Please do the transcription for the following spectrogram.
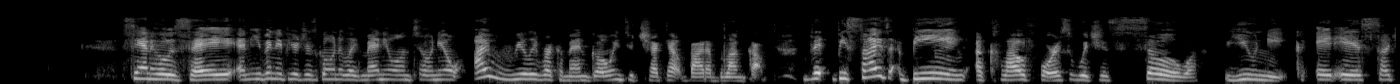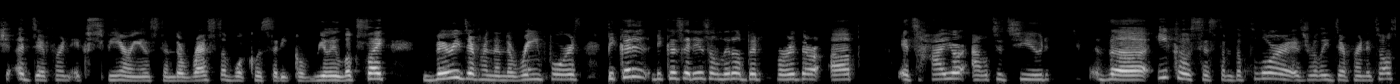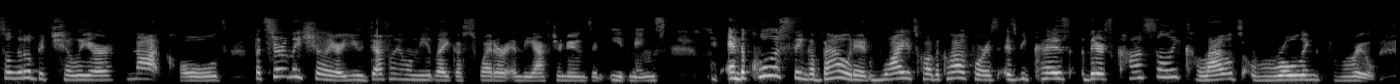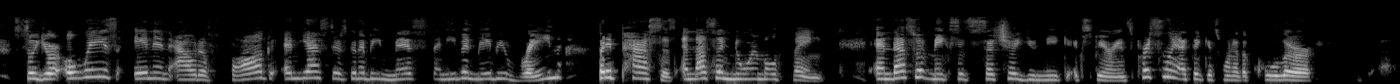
San Jose, and even if you're just going to like Manuel Antonio, I really recommend going to check out Vara Blanca. The, besides being a cloud forest, which is so unique, it is such a different experience than the rest of what Costa Rica really looks like. Very different than the rainforest because because it is a little bit further up. It's higher altitude the ecosystem, the flora is really different. It's also a little bit chillier, not cold, but certainly chillier. You definitely will need like a sweater in the afternoons and evenings. And the coolest thing about it, why it's called the cloud forest, is because there's constantly clouds rolling through. So you're always in and out of fog. And yes, there's going to be mist and even maybe rain, but it passes. And that's a normal thing. And that's what makes it such a unique experience. Personally, I think it's one of the cooler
